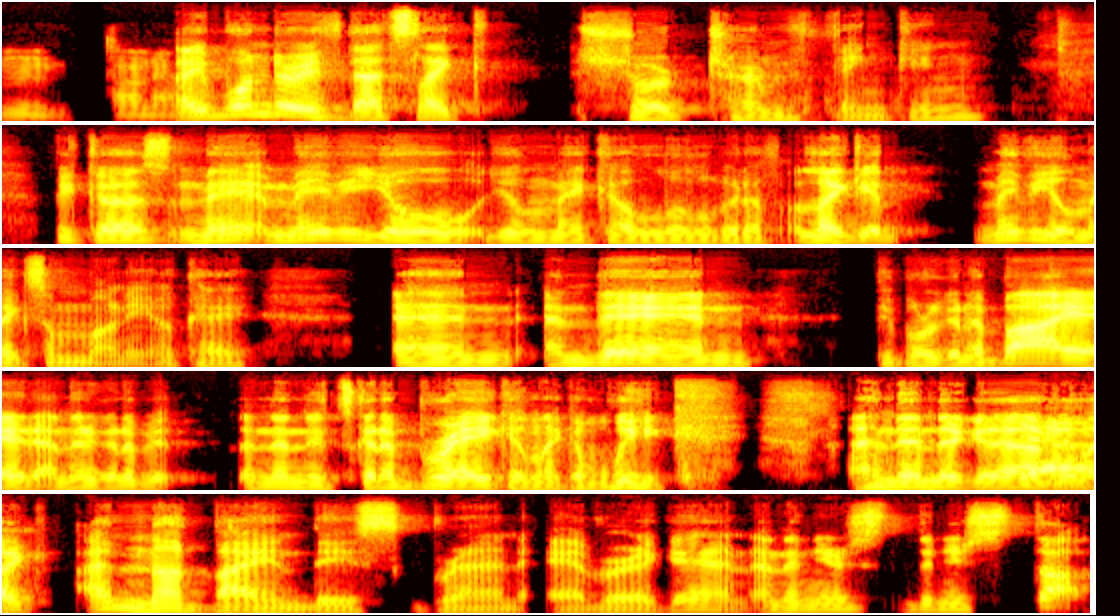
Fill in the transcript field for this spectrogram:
to. Mm, I don't know. I wonder if that's like short-term thinking, because may, maybe you'll you'll make a little bit of like it. Maybe you'll make some money, okay, and and then people are gonna buy it, and they're gonna be, and then it's gonna break in like a week, and then they're gonna Yeah. be like, I'm not buying this brand ever again, and then you're then you're stuck.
